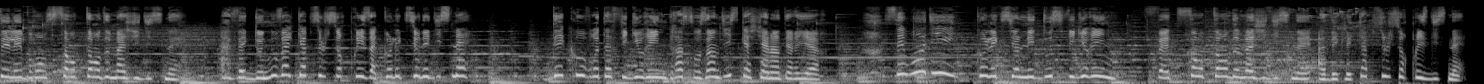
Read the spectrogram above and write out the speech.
Célébrons 100 ans de magie Disney avec de nouvelles capsules surprises à collectionner Disney. Découvre ta figurine grâce aux indices cachés à l'intérieur. C'est Woody Collectionne les 12 figurines. Faites 100 ans de magie Disney avec les capsules surprises Disney.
